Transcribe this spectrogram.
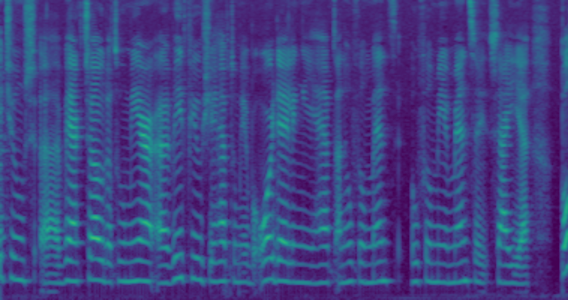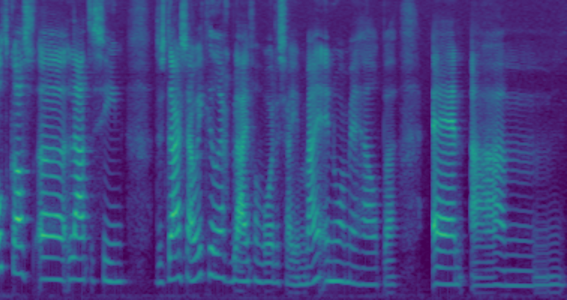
iTunes uh, werkt zo dat hoe meer uh, reviews je hebt, hoe meer beoordelingen je hebt, aan hoeveel, men, hoeveel meer mensen zij je podcast uh, laten zien. Dus daar zou ik heel erg blij van worden, zou je mij enorm mee helpen. En um,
